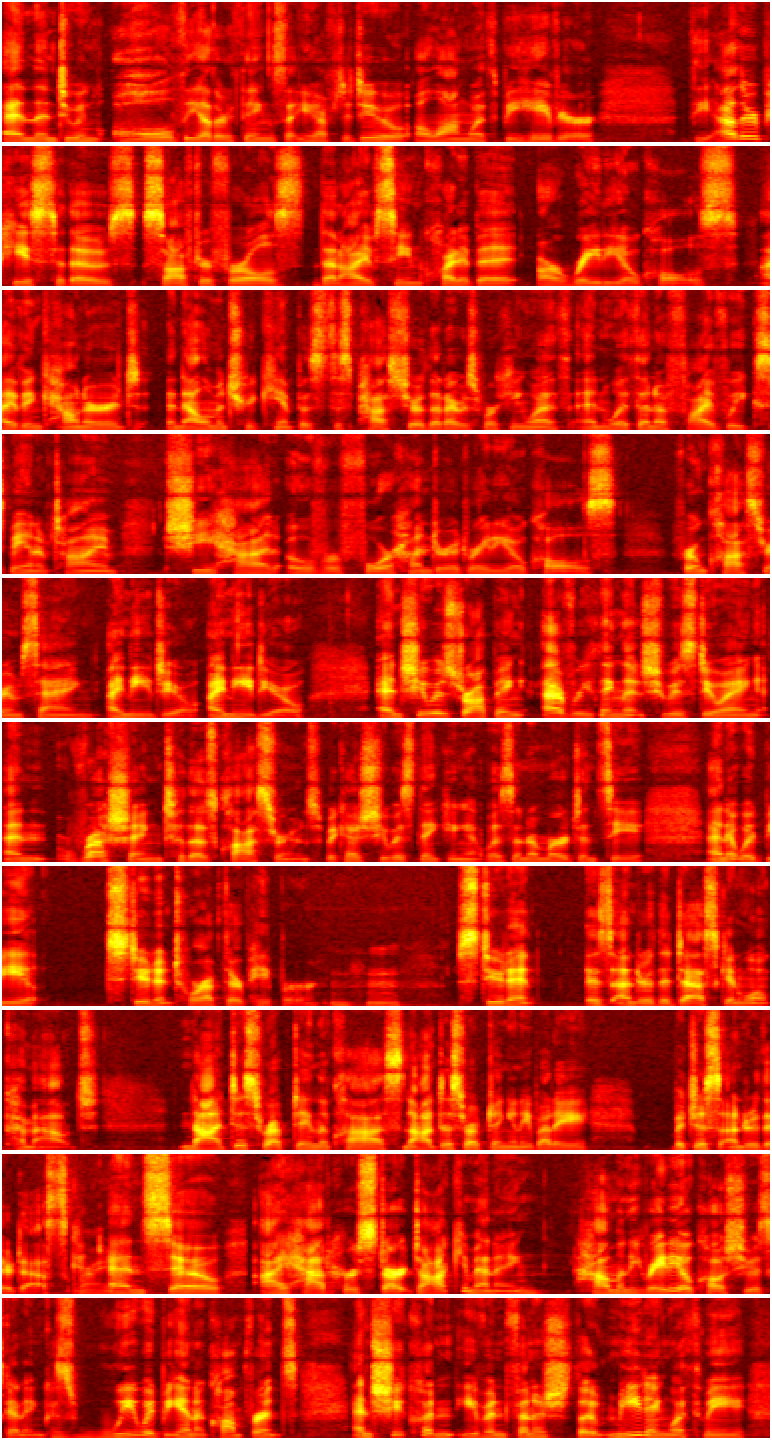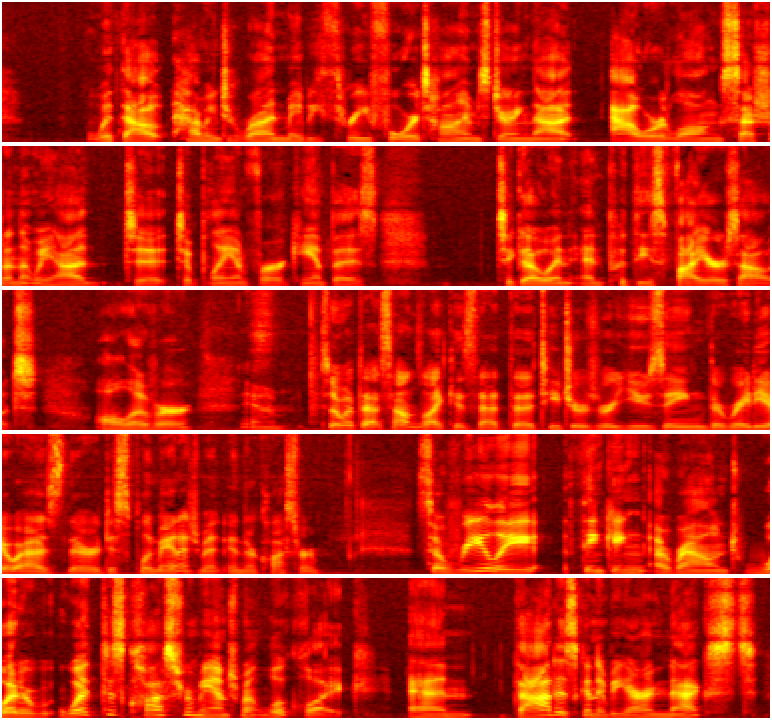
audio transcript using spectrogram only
And then doing all the other things that you have to do along with behavior. The other piece to those soft referrals that I've seen quite a bit are radio calls. I've encountered an elementary campus this past year that I was working with, and within a five week span of time, she had over 400 radio calls from classrooms saying, I need you, I need you. And she was dropping everything that she was doing and rushing to those classrooms because she was thinking it was an emergency and it would be student tore up their paper. Mm-hmm. Student is under the desk and won't come out. Not disrupting the class, not disrupting anybody, but just under their desk. Right. And so I had her start documenting how many radio calls she was getting because we would be in a conference and she couldn't even finish the meeting with me without having to run maybe three, four times during that hour long session that we had to, to plan for our campus to go and, and put these fires out all over. Yeah. So what that sounds like is that the teachers were using the radio as their discipline management in their classroom. So really thinking around what are, what does classroom management look like? And that is going to be our next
